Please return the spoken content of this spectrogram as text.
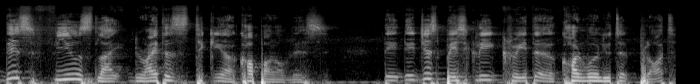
this feels like the writers taking a cop out of this. They, they just basically created a convoluted plot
